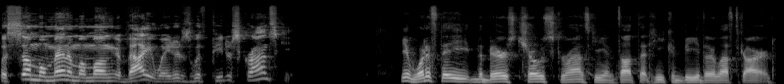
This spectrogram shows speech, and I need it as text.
but some momentum among evaluators with Peter Skoronski. Yeah, what if they the Bears chose Skoronski and thought that he could be their left guard?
